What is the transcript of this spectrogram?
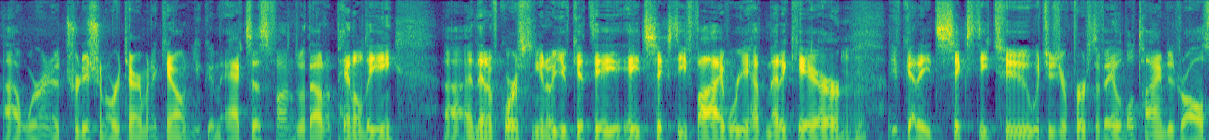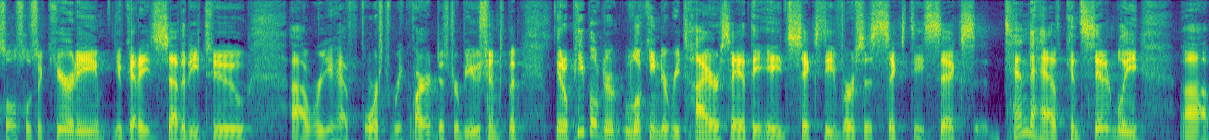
Uh, where in a traditional retirement account, you can access funds without a penalty. Uh, and then, of course, you know, you get to age 65 where you have Medicare. You've got age 62, which is your first available time to draw Social Security. You've got age 72, uh, where you have forced required distributions. But, you know, people are looking to retire, say, at the age 60 versus 66, tend to have considerably uh,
